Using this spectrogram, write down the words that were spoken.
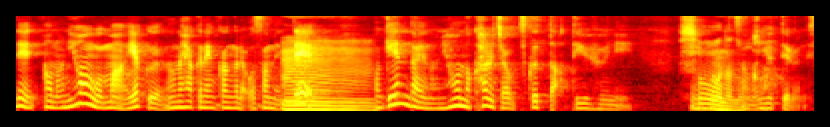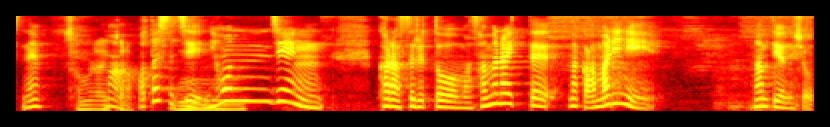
で、あの、日本をまあ約700年間ぐらい治めて、んまあ、現代の日本のカルチャーを作ったっていうふうに、そうなのか。言ってるんですね。侍からまあ、私たち日本人からすると、まあ、侍って、なんかあまりに、なんて言うんでしょう、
